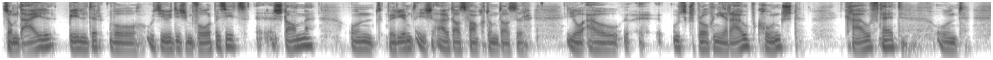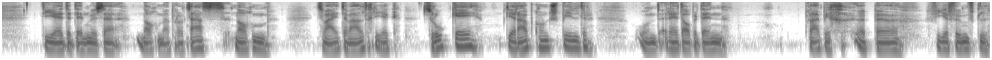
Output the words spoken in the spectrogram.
zum Teil Bilder, die aus jüdischem Vorbesitz äh, stammen. Und berühmt ist auch das Faktum, dass er ja auch äh, ausgesprochene Raubkunst gekauft hat. Und die hätte dann müssen nach einem Prozess, nach dem Zweiten Weltkrieg zurückgeben, die Raubkunstbilder. Und er hat aber dann, glaube ich, etwa vier Fünftel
